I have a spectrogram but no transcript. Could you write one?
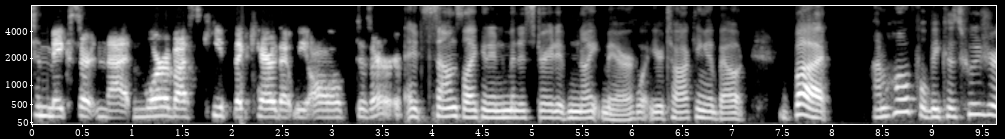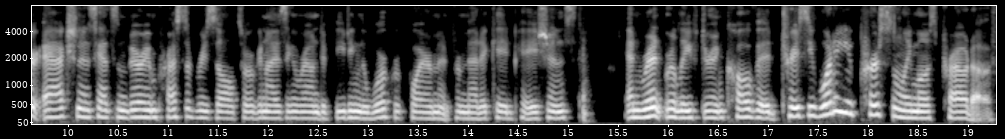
to make certain that more of us keep the care that we all deserve. It sounds like an administrative nightmare, what you're talking about. But I'm hopeful because Hoosier Action has had some very impressive results organizing around defeating the work requirement for Medicaid patients and rent relief during COVID. Tracey, what are you personally most proud of?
